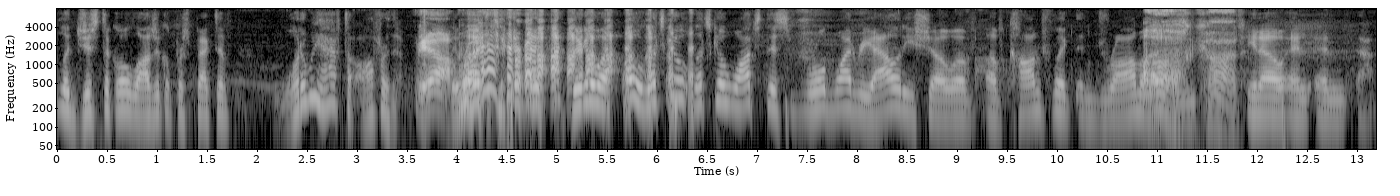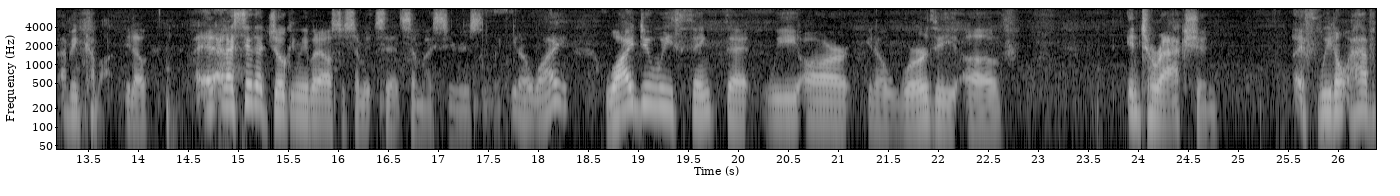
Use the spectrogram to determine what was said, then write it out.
logistical, logical perspective, what do we have to offer them? yeah, They right. want- they're gonna want, oh, let's go, let's go watch this worldwide reality show of of conflict and drama. Oh, and, God. you know, and and I mean, come on, you know, and, and I say that jokingly, but I also semi, say that semi seriously. Like, you know, why why do we think that we are, you know, worthy of interaction if we don't have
